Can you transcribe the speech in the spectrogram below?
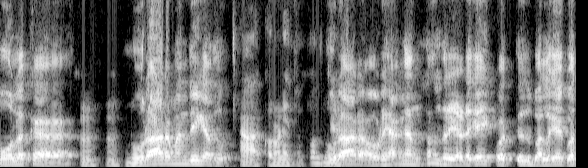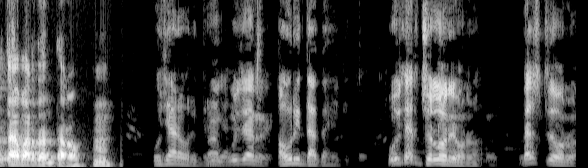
ಮೂಲಕ ಹ್ಮ್ ಹ್ಮ್. ನೂರಾರು ಮಂದಿಗೆ ಅದು. ಹಾ ಕರುಣೆ ತುತ್ತು ಅಂತ. ನೂರಾರು ಅವ್ರು ಹೆಂಗಂತಂದ್ರೆ ಎಡಗೈ ಕೊತ್ತಿದ್ ಬಲಗೈ ಗೊತ್ತಾಗಬಾರ್ದು ಅಂತಾರ ಅವ್ರು. ಪೂಜಾರ್ ಅವರಿದ್ರು ಹಾ, ಪೂಜಾರಿ ಅವರಿದ್ದಾಗ ಹೇಗಿತ್ತು? ಪೂಜಾರಿ ಚಲೋ ರೀ ಅವರು. ಬೆಸ್ಟ್ ಅವರು.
